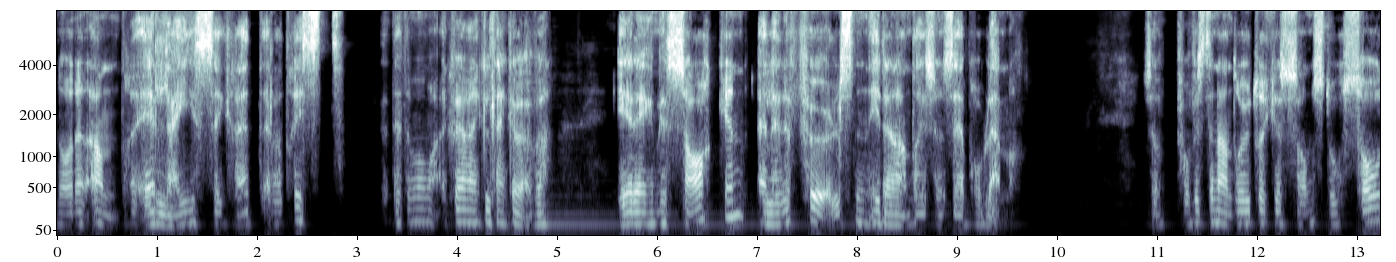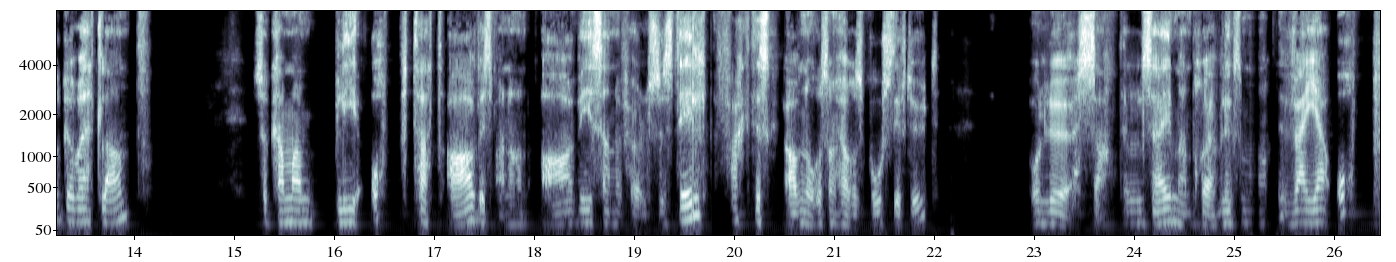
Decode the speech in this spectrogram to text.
når den andre er lei seg, redd eller trist Dette må hver enkelt tenke over. Er det egentlig saken, eller er det følelsen i den andre jeg syns er problemet? Så for Hvis den andre uttrykker sånn stor sorg over et eller annet, så kan man bli opptatt av, hvis man har en avvisende følelsesstil, faktisk av noe som høres positivt ut, å løse. Det vil si, man prøver liksom å veie opp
